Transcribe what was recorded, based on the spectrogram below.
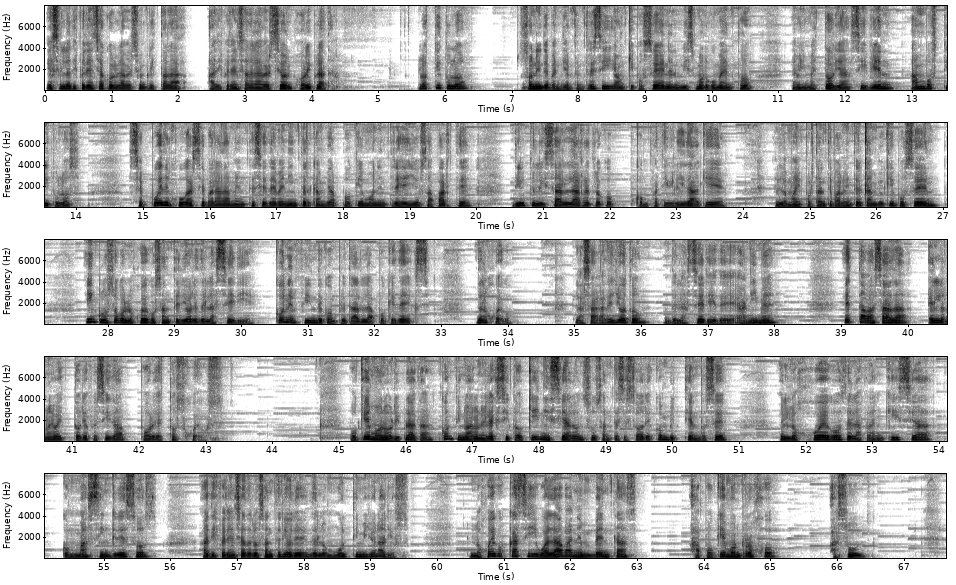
Esa es la diferencia con la versión cristal a, a diferencia de la versión oro y plata. Los títulos son independientes entre sí, aunque poseen el mismo argumento, la misma historia, si bien ambos títulos se pueden jugar separadamente, se deben intercambiar Pokémon entre ellos aparte de utilizar la retrocompatibilidad que es lo más importante para los intercambios que poseen incluso con los juegos anteriores de la serie, con el fin de completar la Pokédex del juego. La saga de Yoto de la serie de anime está basada en la nueva historia ofrecida por estos juegos. Pokémon Oro y Plata continuaron el éxito que iniciaron sus antecesores convirtiéndose en los juegos de la franquicia con más ingresos a diferencia de los anteriores de los multimillonarios. Los juegos casi igualaban en ventas a Pokémon Rojo azul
